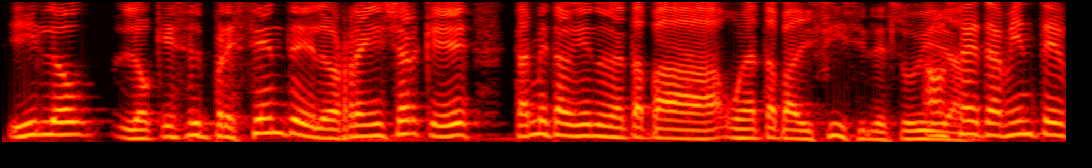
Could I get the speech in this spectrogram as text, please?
y lo, lo que es el presente de los Rangers, que también están viviendo una etapa, una etapa difícil de su vida. Ah, o sea que también, te,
